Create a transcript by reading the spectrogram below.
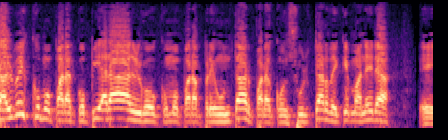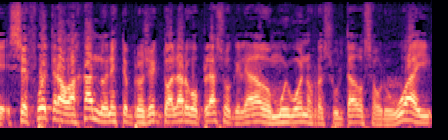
tal vez como para copiar algo, como para preguntar, para consultar de qué manera eh, se fue trabajando en este proyecto a largo plazo que le ha dado muy buenos resultados a Uruguay.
